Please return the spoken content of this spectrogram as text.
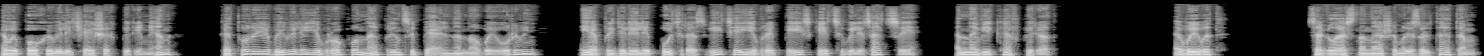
в эпоху величайших перемен, которые вывели Европу на принципиально новый уровень и определили путь развития европейской цивилизации на века вперед. Вывод. Согласно нашим результатам,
